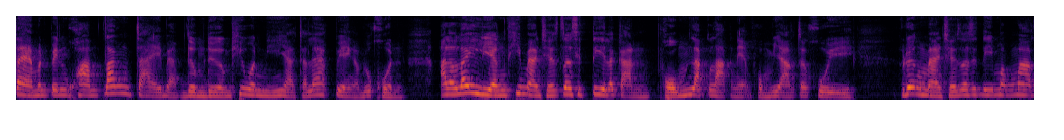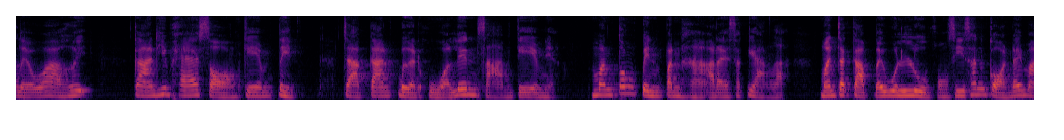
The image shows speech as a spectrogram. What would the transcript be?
แต่มันเป็นความตั้งใจแบบเดิมๆ ที่วันนี้อยากจะแลกเปลี่ยนกับทุกคนเอาเราไล่เรียงที่แมนเชสเตอร์ซิตี้ละกัน ผมหลักๆเนี่ยผมอยากจะคุยเรื่องแมนเชสเตอร์ซิตี้มากๆเลยว่าเฮ้ยการที่แพ้ 2 เกมติด จากการเปิดหัวเล่น 3 เกมเนี่ยมันต้องเป็นปัญหาอะไรสักอย่างละ มันจะกลับไปวนลูปของซีซั่นก่อนได้ไหม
